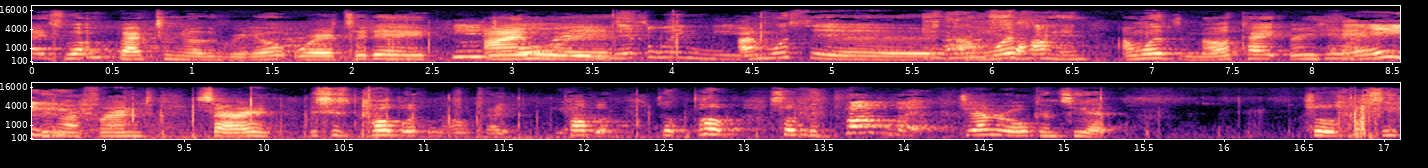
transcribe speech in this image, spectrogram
Guys, welcome back to another video where today He's I'm with. I'm with uh, the I'm with fine. I'm with Malachi right here. Hey. He's my friend. Sorry, this is public Malachi. Public. So pub. So the public. general can see it. So see.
